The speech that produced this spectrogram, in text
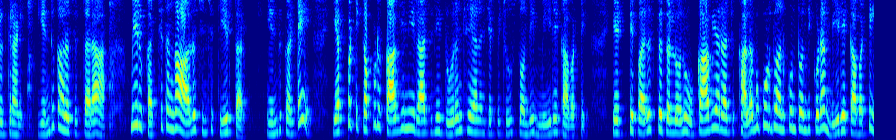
రుద్రాణి. ఎందుకు ఆలోచిస్తారా? మీరు ఖచ్చితంగా ఆలోచించి తీరుతారు. ఎందుకంటే ఎప్పటికప్పుడు కావ్యని రాజుని దూరం చేయాలని చెప్పి చూస్తోంది మీరే కాబట్టి. ఎట్టి పరిస్థితుల్లోనూ కావ్యరాజు కలవకూడదు అనుకుంటోంది కూడా మీరే కాబట్టి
